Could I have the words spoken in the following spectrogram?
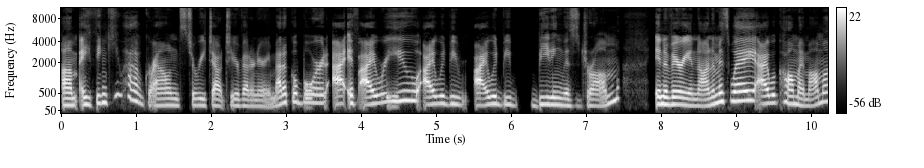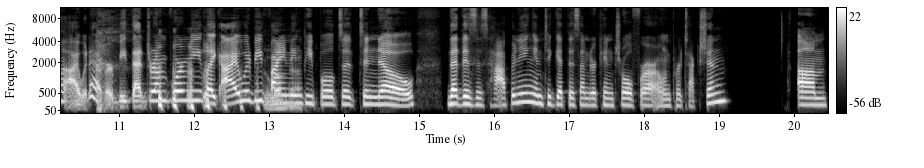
Um, I think you have grounds to reach out to your veterinary medical board. I, if I were you, I would be I would be beating this drum in a very anonymous way. I would call my mama. I would have her beat that drum for me. Like I would be finding people to to know that this is happening and to get this under control for our own protection. Um,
